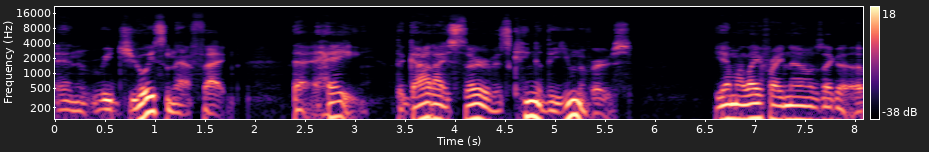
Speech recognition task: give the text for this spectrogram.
and rejoice in that fact that, hey, the God I serve is king of the universe. Yeah, my life right now is like a, a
